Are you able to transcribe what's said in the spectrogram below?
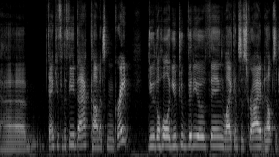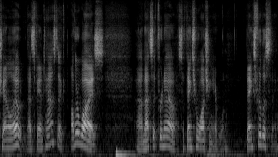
Um, thank you for the feedback. Comments been great. Do the whole YouTube video thing, like and subscribe. It helps the channel out. That's fantastic. Otherwise, uh, that's it for now. So thanks for watching, everyone. Thanks for listening.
